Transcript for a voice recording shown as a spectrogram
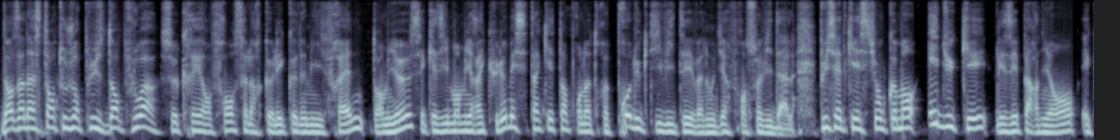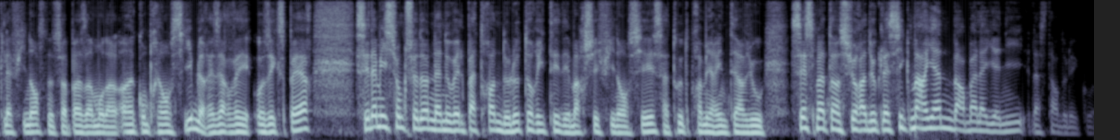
Dans un instant, toujours plus d'emplois se créent en France alors que l'économie freine. Tant mieux, c'est quasiment miraculeux, mais c'est inquiétant pour notre productivité, va nous dire François Vidal. Puis cette question, comment éduquer les épargnants et que la finance ne soit pas un monde incompréhensible, réservé aux experts? C'est la mission que se donne la nouvelle patronne de l'autorité des marchés financiers. Sa toute première interview, c'est ce matin sur Radio Classique. Marianne Barbalayani, la star de l'écho.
